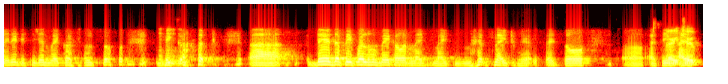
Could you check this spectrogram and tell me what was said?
many decision makers also mm-hmm. because uh, they're the people who make our life like nightmares right? So uh, i think very true.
